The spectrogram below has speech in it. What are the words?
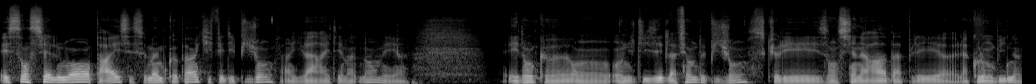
essentiellement, pareil, c'est ce même copain qui fait des pigeons. Enfin, il va arrêter maintenant, mais. Et donc, on, utilisait de la fiente de pigeon, ce que les anciens arabes appelaient la colombine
